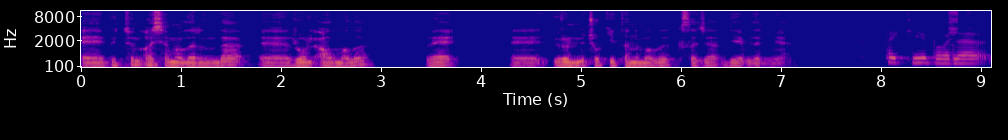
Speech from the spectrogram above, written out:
bütün aşamalarında rol almalı ve e, ürününü çok iyi tanımalı kısaca diyebilirim yani. Peki böyle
